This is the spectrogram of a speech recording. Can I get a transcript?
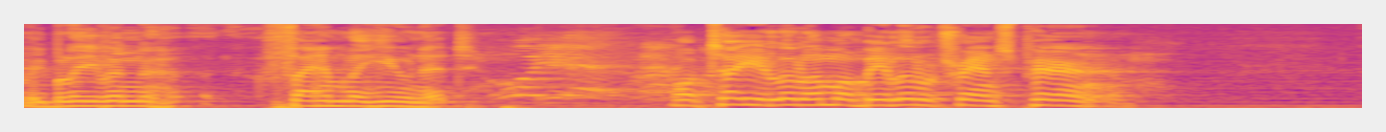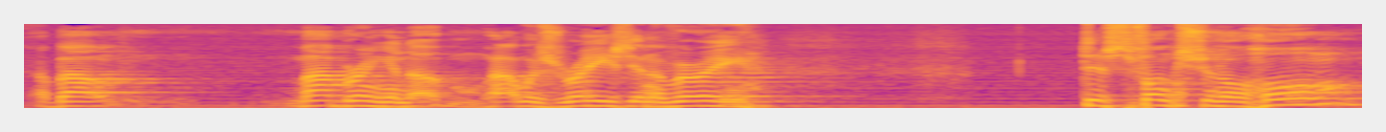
We believe in family unit. I want to tell you a little, I'm going to be a little transparent about my bringing up. I was raised in a very dysfunctional home,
